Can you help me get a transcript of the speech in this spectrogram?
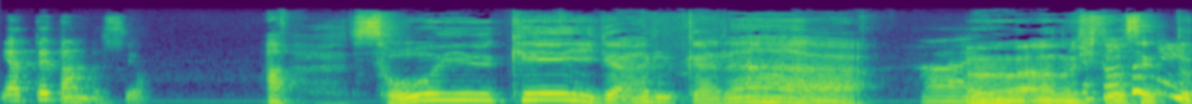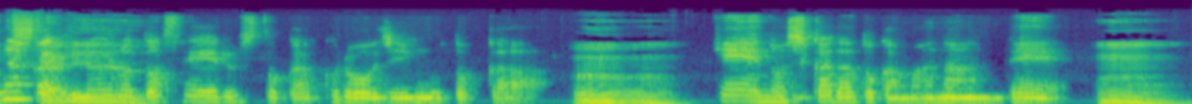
やってたんですよ。そういう経緯があるから、はい。うん、あので人を説得したり。いろいろとセールスとかクロージングとかうんうん。経営の仕方とか学んで、うん。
